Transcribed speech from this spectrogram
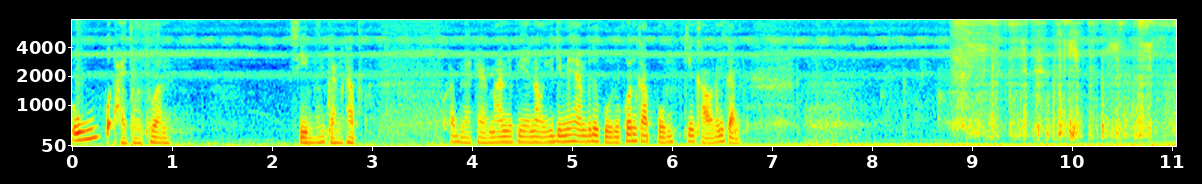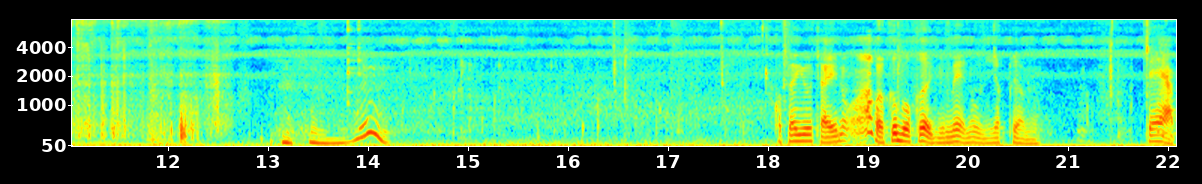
อู้อายตัวทวนซีมน้ำกันครับครับและแขกมาในพี่น้องอยูดีไม่แฮมทุกคนทุกคนครับผมกินข้าวน้ำกัน ก็ไปอยู่ใจเนาะก็คือโบเกอร์กินเมนูนี้ยักเพื่อนแซ่บ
